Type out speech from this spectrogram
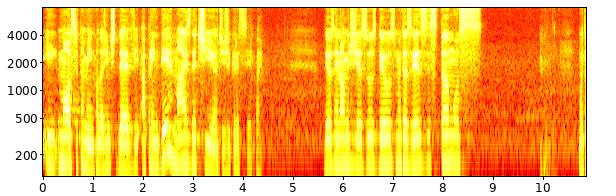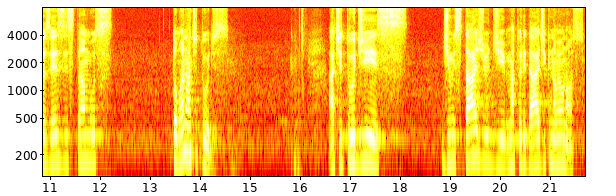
E mostre também quando a gente deve aprender mais de Ti antes de crescer, Pai. Deus, em nome de Jesus, Deus, muitas vezes estamos muitas vezes estamos tomando atitudes. Atitudes de um estágio de maturidade que não é o nosso.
